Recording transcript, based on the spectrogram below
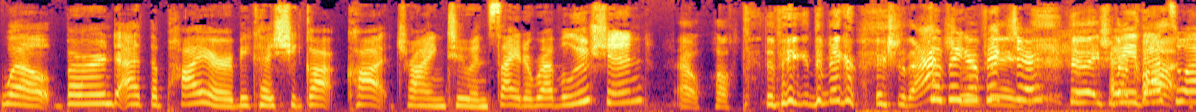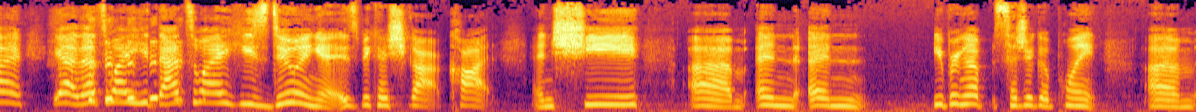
Well burned at the pyre because she got caught trying to incite a revolution. Oh well the big the bigger picture the, the bigger thing. picture. I mean caught. that's why yeah that's why he that's why he's doing it is because she got caught. And she um and and you bring up such a good point. Um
